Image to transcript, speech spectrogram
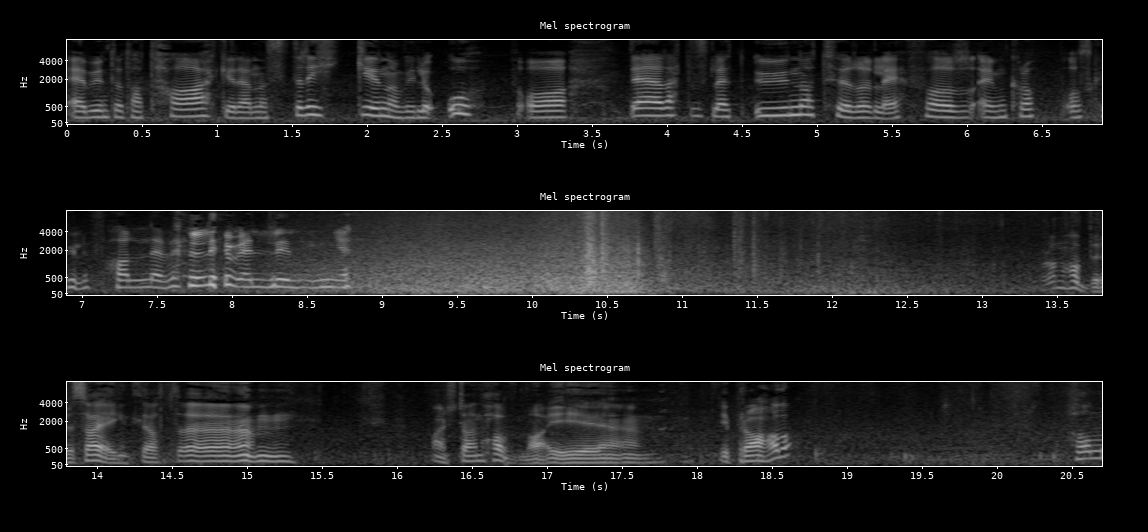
Jeg begynte å ta tak i denne strikken og ville opp. Og det er rett og slett unaturlig for en kropp å skulle falle veldig, veldig lenge. Hvordan hadde det seg egentlig at uh, Einstein havna i, i Praha, da? Han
